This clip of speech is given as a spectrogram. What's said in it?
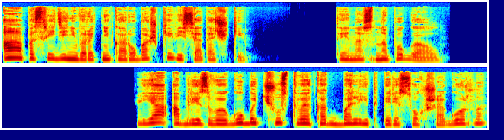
а посредине воротника рубашки висят очки. «Ты нас напугал». Я облизываю губы, чувствуя, как болит пересохшее горло,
